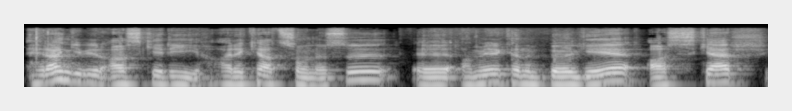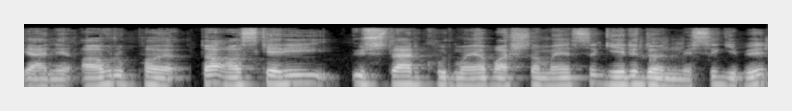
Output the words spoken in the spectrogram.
herhangi bir askeri harekat sonrası e, Amerika'nın bölgeye asker yani Avrupa'da askeri üsler kurmaya başlaması, geri dönmesi gibi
